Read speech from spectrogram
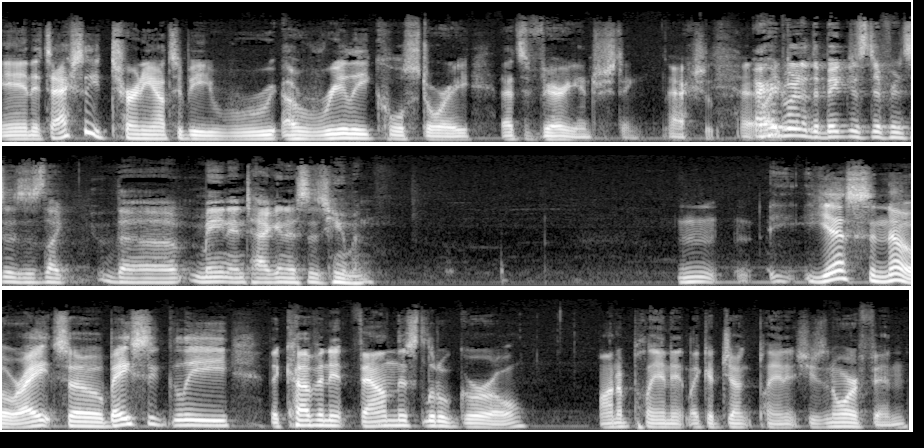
And it's actually turning out to be re- a really cool story. That's very interesting, actually. I heard one of the biggest differences is like the main antagonist is human. Mm, yes and no, right? So basically, the Covenant found this little girl on a planet, like a junk planet. She's an orphan,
